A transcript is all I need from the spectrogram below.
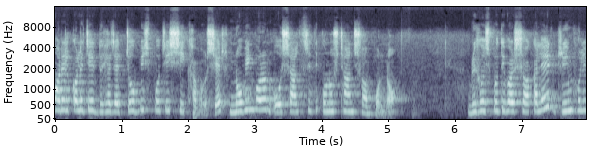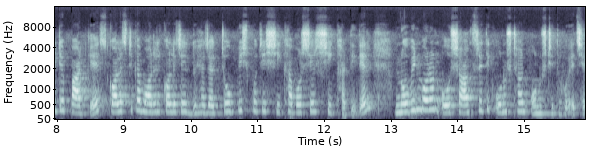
মডেল কলেজের দুই হাজার চব্বিশ পঁচিশ শিক্ষাবর্ষের নবীনবরণ ও সাংস্কৃতিক অনুষ্ঠান সম্পন্ন। বৃহস্পতিবার সকালে ড্রিম হলিডে পার্কে স্কলাস্টিকা মডেল কলেজের দুই হাজার চব্বিশ পঁচিশ শিক্ষাবর্ষের শিক্ষার্থীদের নবীনবরণ ও সাংস্কৃতিক অনুষ্ঠান অনুষ্ঠিত হয়েছে।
